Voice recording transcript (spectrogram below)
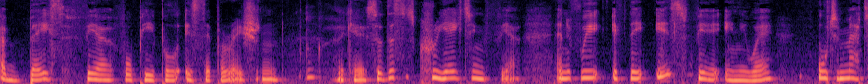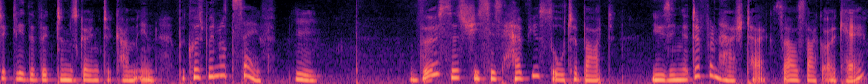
a base fear for people is separation." Okay. Okay, so this is creating fear. And if we if there is fear anyway, automatically the victim's going to come in because we're not safe. Hmm. Versus she says, Have you thought about using a different hashtag? So I was like, Okay.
